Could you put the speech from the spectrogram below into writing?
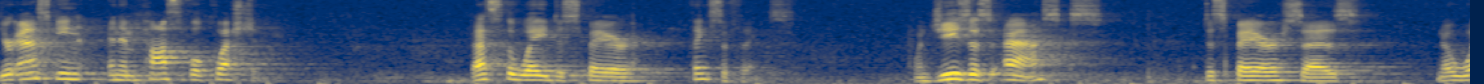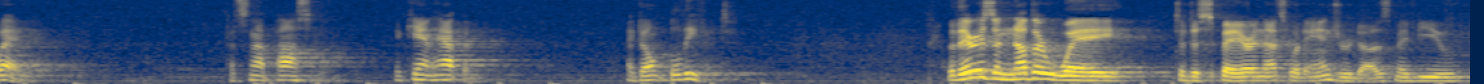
You're asking an impossible question. That's the way despair thinks of things. When Jesus asks, despair says, No way. That's not possible. It can't happen. I don't believe it. But there is another way to despair, and that's what Andrew does. Maybe you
